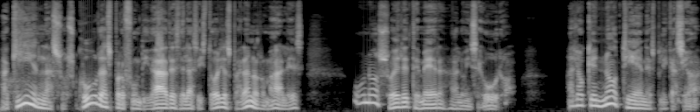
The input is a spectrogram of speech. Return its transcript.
Aquí en las oscuras profundidades de las historias paranormales, uno suele temer a lo inseguro, a lo que no tiene explicación.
